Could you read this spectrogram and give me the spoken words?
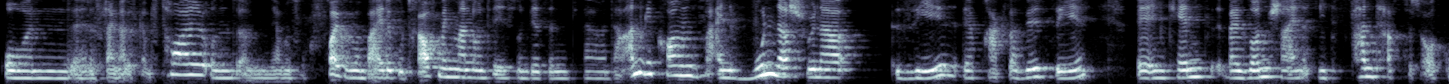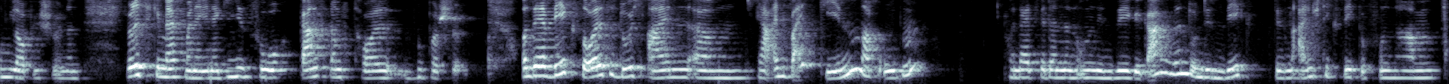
Und äh, das klang alles ganz toll und ähm, wir haben uns auch gefreut, wir waren beide gut drauf, mein Mann und ich. Und wir sind äh, da angekommen. Es war ein wunderschöner See, der Praxer Wildsee. Wer ihn kennt, bei Sonnenschein, es sieht fantastisch aus, unglaublich schön. Und ich habe richtig gemerkt, meine Energie ist hoch, ganz, ganz toll, super schön. Und der Weg sollte durch ein, ähm, ja, einen Wald gehen, nach oben. Und als wir dann um den See gegangen sind und diesen Weg, diesen Einstiegsweg gefunden haben,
